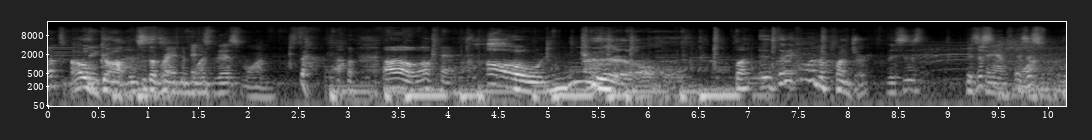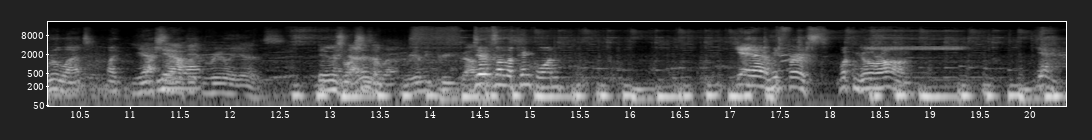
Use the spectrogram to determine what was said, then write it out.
what's. Oh big god, this is the random one. It's this one. Oh, okay. Oh no. Plun- uh, did I call it a plunger? This is. Is this Chance is this roulette? Like Yeah, Russian Yeah. roulette? it really is. It is And that Russian is a roulette. really creepy about Dibs on the pink one. Yeah, me first. What can go wrong? Yeah.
